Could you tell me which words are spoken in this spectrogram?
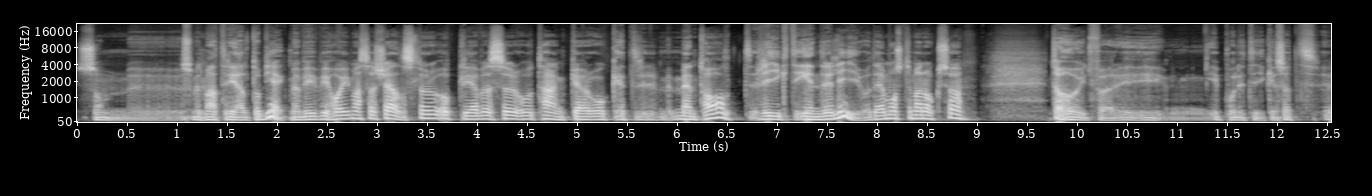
som, eh, som ett materiellt objekt. Men vi, vi har ju massa känslor, och upplevelser och tankar och ett mentalt rikt inre liv och det måste man också ta höjd för i, i, i politiken. Så att, eh,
